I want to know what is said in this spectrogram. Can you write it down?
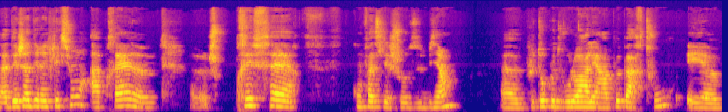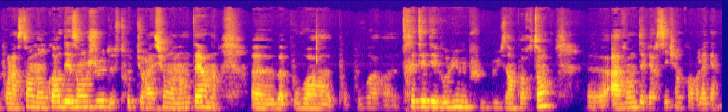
a déjà des réflexions. Après, euh, euh, je préfère qu'on fasse les choses bien, euh, plutôt que de vouloir aller un peu partout. Et pour l'instant, on a encore des enjeux de structuration en interne bah, pouvoir, pour pouvoir traiter des volumes plus, importants avant de diversifier encore la gamme.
